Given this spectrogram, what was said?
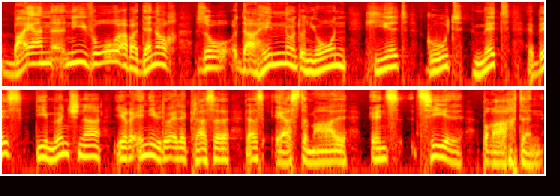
Bayern-Niveau, aber dennoch so dahin und Union hielt gut mit, bis die Münchner ihre individuelle Klasse das erste Mal ins Ziel brachten.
